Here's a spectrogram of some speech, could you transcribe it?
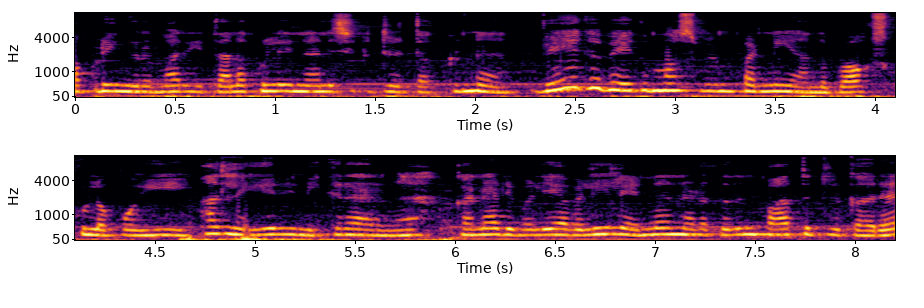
அப்படிங்கிற மாதிரி தனக்குள்ளே நினைச்சுக்கிட்டு டக்குன்னு வேக வேகமா ஸ்விம் பண்ணி அந்த பாக்ஸ்குள்ள போய் அதுல ஏறி நிக்கிறாருங்க. கண்ணாடி வழியா வெளியில என்ன நடக்குதுன்னு பாத்துட்டு இருக்காரு.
